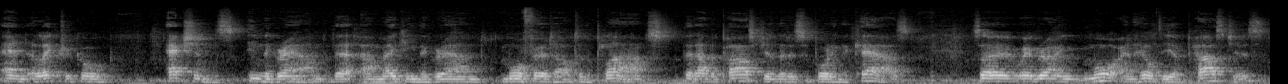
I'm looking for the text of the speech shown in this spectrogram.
and electrical actions in the ground that are making the ground more fertile to the plants that are the pasture that is supporting the cows. So we're growing more and healthier pastures,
